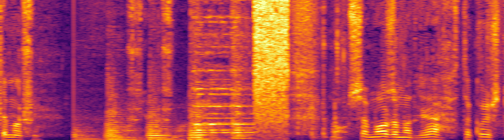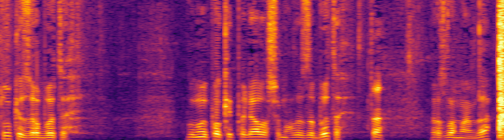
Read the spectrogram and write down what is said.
Це мокрий. Ну, ще можемо для такої штуки зробити. Бо ми поки пиляли, ще могли забити. Так. Розламаємо, так? Да?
